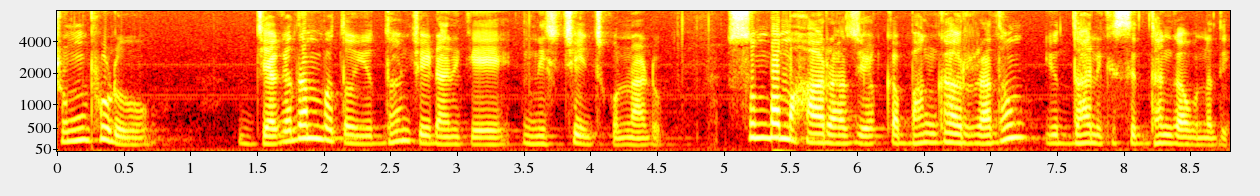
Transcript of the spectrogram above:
శుంభుడు జగదంబతో యుద్ధం చేయడానికే నిశ్చయించుకున్నాడు. శుంభ మహారాజు యొక్క బంగారు రథం యుద్ధానికి సిద్ధంగా ఉన్నది.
